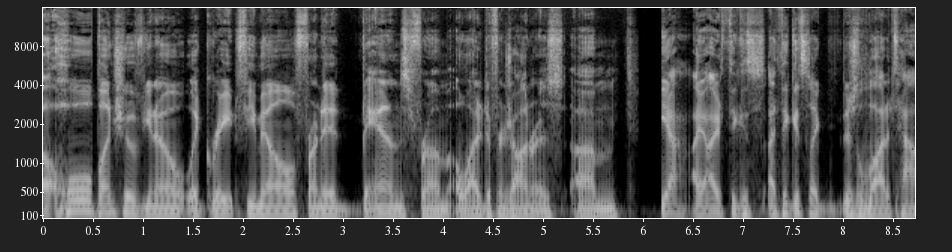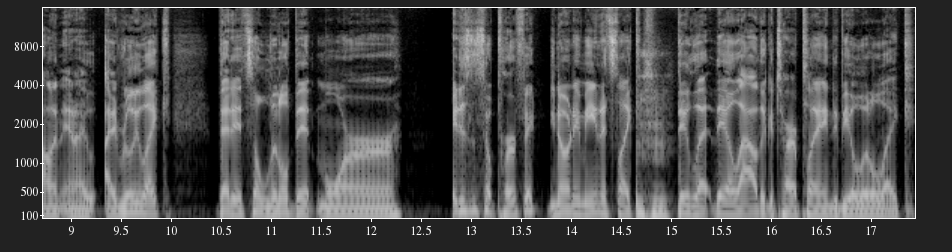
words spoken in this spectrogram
a whole bunch of, you know, like great female fronted bands from a lot of different genres. Um, yeah, I, I think it's I think it's like there's a lot of talent and I, I really like that it's a little bit more it isn't so perfect. You know what I mean? It's like they let they allow the guitar playing to be a little like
